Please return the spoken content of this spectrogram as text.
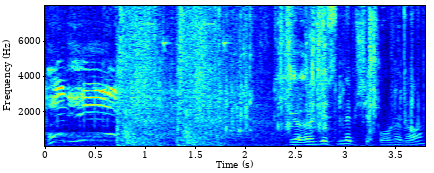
Come here! Ya öncesinde bir şey... O ne lan?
